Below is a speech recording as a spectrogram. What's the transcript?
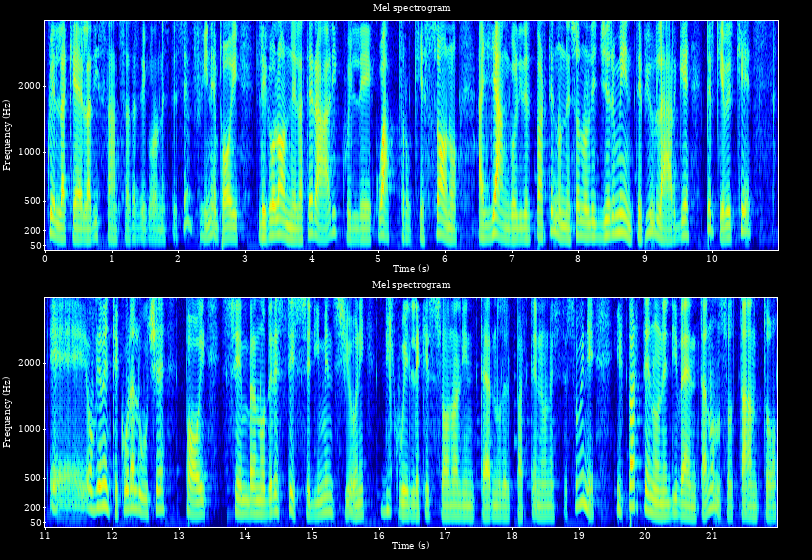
quella che è la distanza tra le colonne stesse. Infine, poi le colonne laterali, quelle quattro che sono agli angoli del Partenone, sono leggermente più larghe perché? Perché eh, ovviamente con la luce poi sembrano delle stesse dimensioni di quelle che sono all'interno del Partenone stesso. Quindi il Partenone diventa non soltanto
